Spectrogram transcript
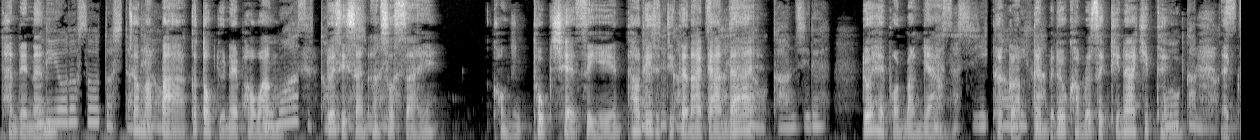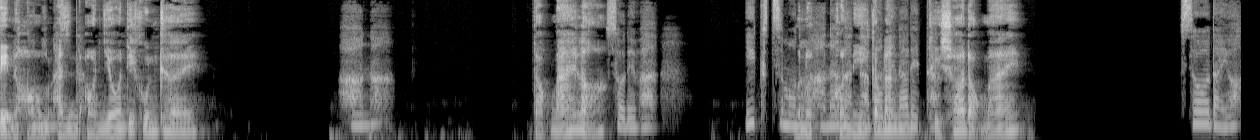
ทันใดนั้ 振 น り下ろそうとした เจ้า 手 หมา を ป่าก็ตกอยู่ในภวังค์ 思わず止 ด้วย め สี てし สัน まい อั ま น す สดใส ของทุกเฉดสีเท่าที่จะ な จิ ぜ นต か นาการ 懐か ได้ しさを感じる ด้วยเหตุผลบางอย่าง 優しい เธอกลับ 香り เต็ม が ไปด้วยความรู้สึกที่น่าคิดถึง 狼を และ 包 กลิ่น み หอม 込みま อัน した อ่อนโยนที่คุ้นเคย 花 ดอกไม้เหรอ それはいくつも ม の นุษย์ 花 คน が นี้ 束 กำลัง ねられた ถือช่อดอกไม้ そうだよ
